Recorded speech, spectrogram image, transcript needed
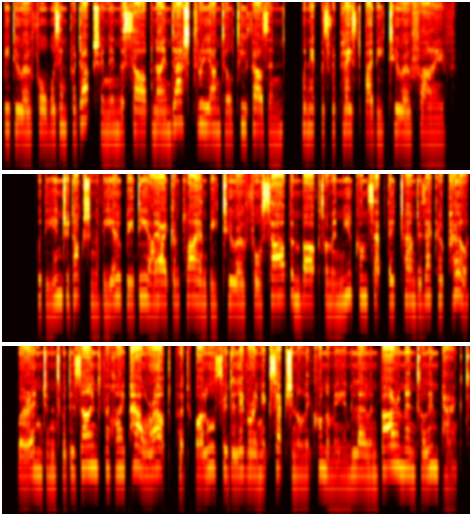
B204 was in production in the Saab 9-3 until 2000, when it was replaced by B205. With the introduction of the OBDII-compliant B204 Saab embarked on a new concept they termed as Eco Power, where engines were designed for high power output while also delivering exceptional economy and low environmental impact.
